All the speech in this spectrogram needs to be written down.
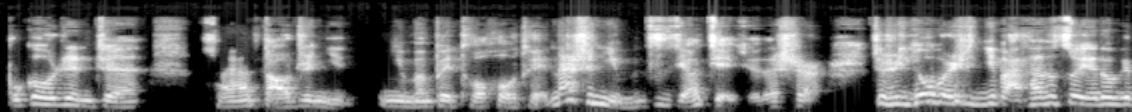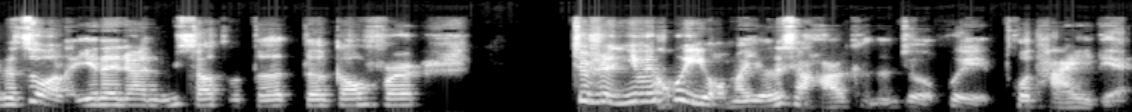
不够认真，好像导致你你们被拖后腿，那是你们自己要解决的事儿。就是有本事你把他的作业都给他做了，也得让你们小组得得高分儿。就是因为会有嘛，有的小孩可能就会拖沓一点。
